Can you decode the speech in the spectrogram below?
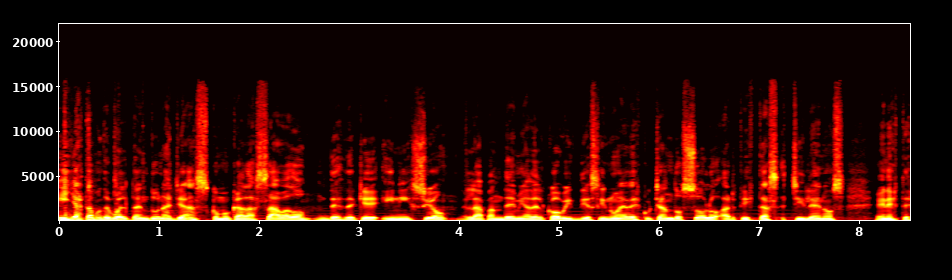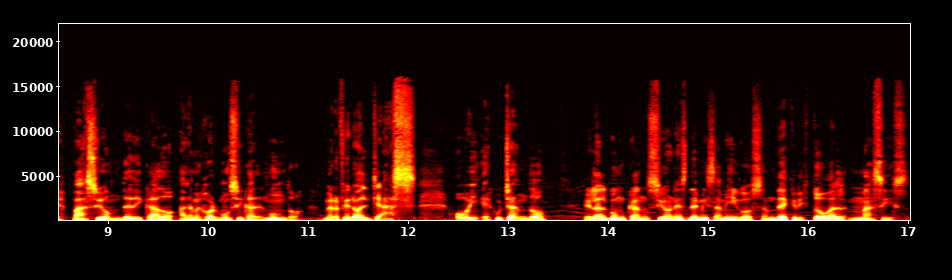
Y ya estamos de vuelta en Duna Jazz, como cada sábado, desde que inició la pandemia del COVID-19, escuchando solo artistas chilenos en este espacio dedicado a la mejor música del mundo. Me refiero al jazz. Hoy escuchando el álbum Canciones de mis amigos de Cristóbal Macís.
